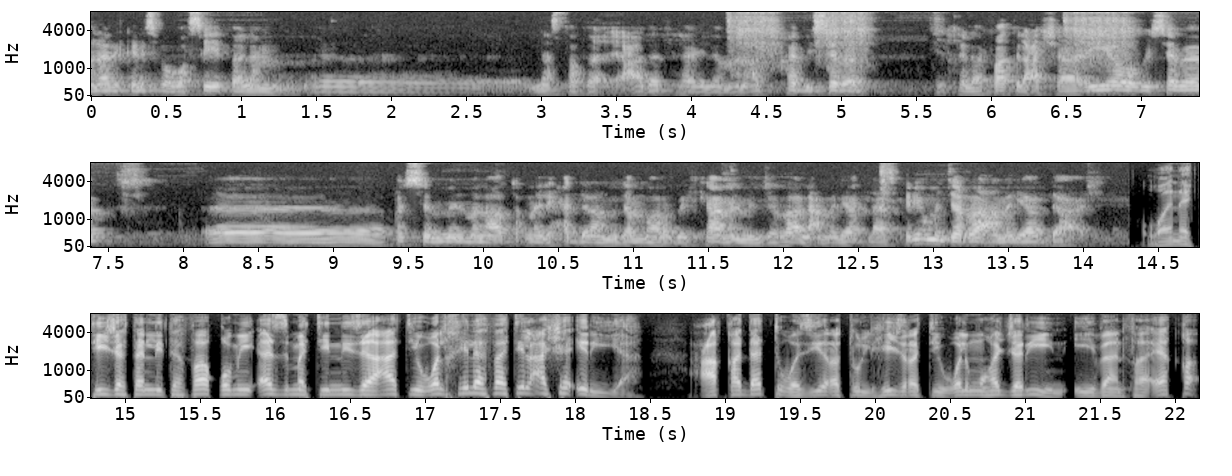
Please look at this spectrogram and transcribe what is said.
هنالك نسبة بسيطة لم آه، نستطع إعادتها إلى مناطقها بسبب الخلافات العشائرية وبسبب آه، قسم من مناطقنا لحد الآن مدمرة بالكامل من جراء العمليات العسكرية ومن جراء عمليات داعش. ونتيجة لتفاقم أزمة النزاعات والخلافات العشائرية عقدت وزيرة الهجرة والمهجرين إيفان فائق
